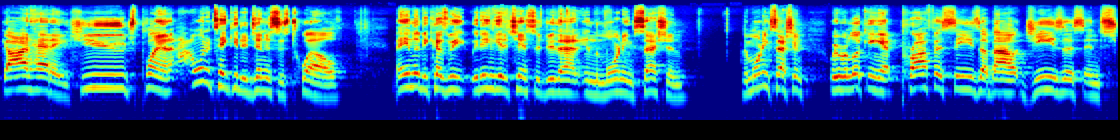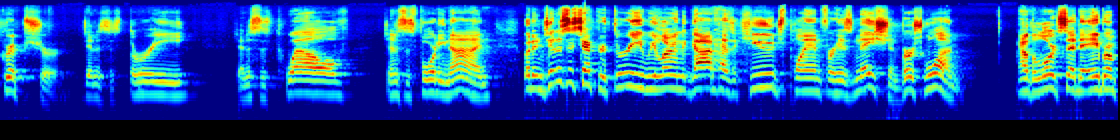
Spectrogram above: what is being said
God had a huge plan. I want to take you to Genesis 12, mainly because we, we didn't get a chance to do that in the morning session. The morning session, we were looking at prophecies about Jesus in Scripture Genesis 3, Genesis 12, Genesis 49. But in Genesis chapter 3, we learn that God has a huge plan for his nation. Verse 1 Now the Lord said to Abram,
